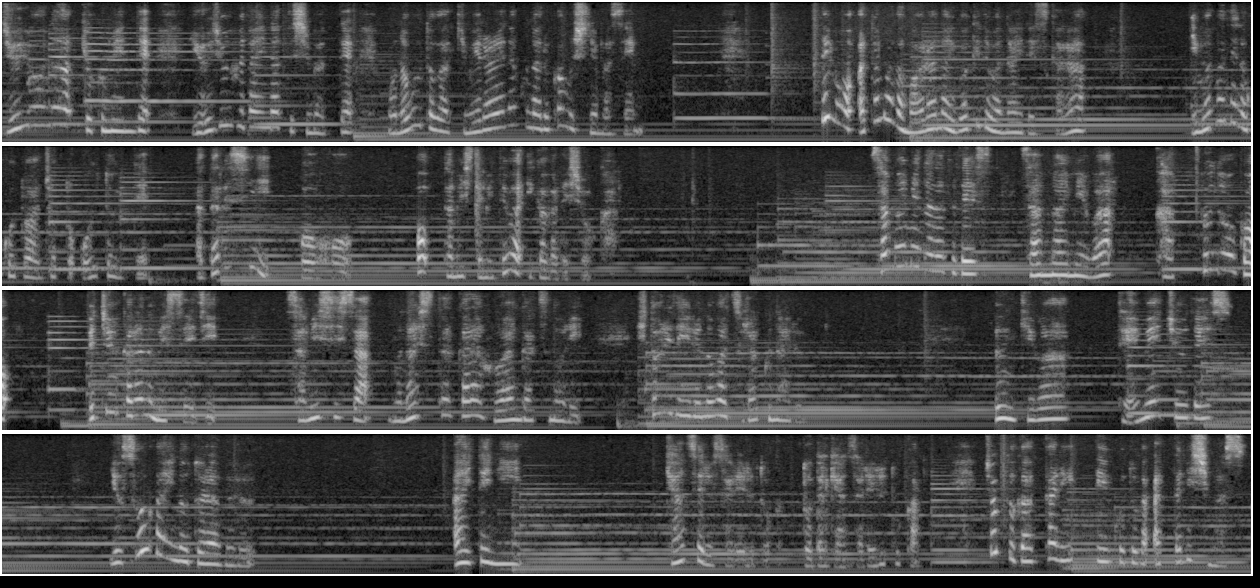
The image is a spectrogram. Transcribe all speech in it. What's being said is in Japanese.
重要な局面で優柔不断になってしまって物事が決められなくなるかもしれません。でも頭が回らないわけではないですから、今までのことはちょっと置いといて、新しい方法を試してみてはいかがでしょうか。3枚目のあなたです。3枚目は、カップの5。宇宙からのメッセージ。寂しさ、虚しさから不安が募り、一人でいるのが辛くなる。運気は低迷中です。予想外のトラブル。相手にキャンセルされるとか、ドタキャンされるとか、ちょっとがっかりっていうことがあったりします。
